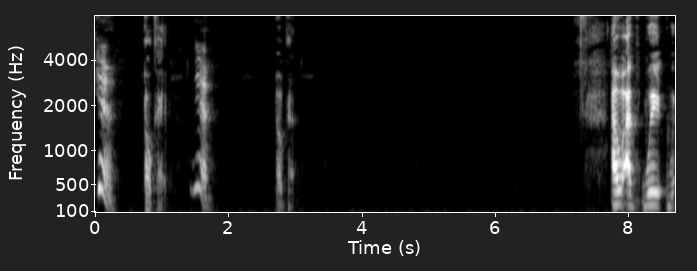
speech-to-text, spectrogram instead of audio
Yeah. Okay. Yeah. Okay. I, I we, we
